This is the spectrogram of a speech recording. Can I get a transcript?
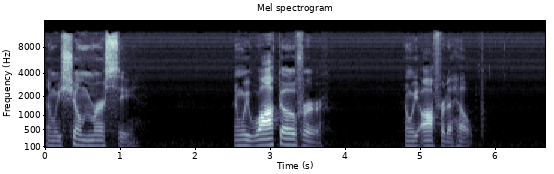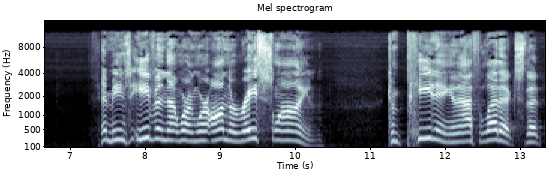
And we show mercy. And we walk over and we offer to help. It means even that when we're on the race line, competing in athletics, that,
